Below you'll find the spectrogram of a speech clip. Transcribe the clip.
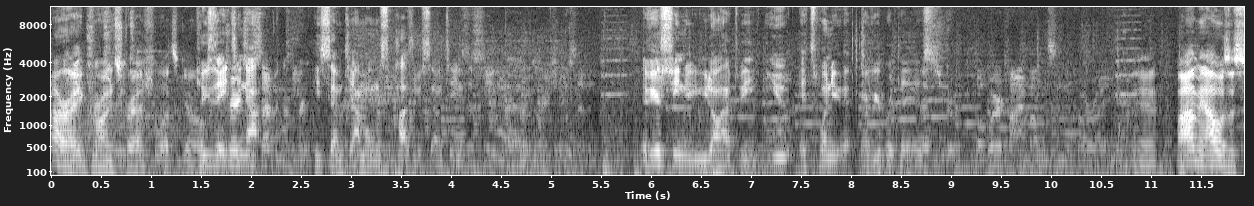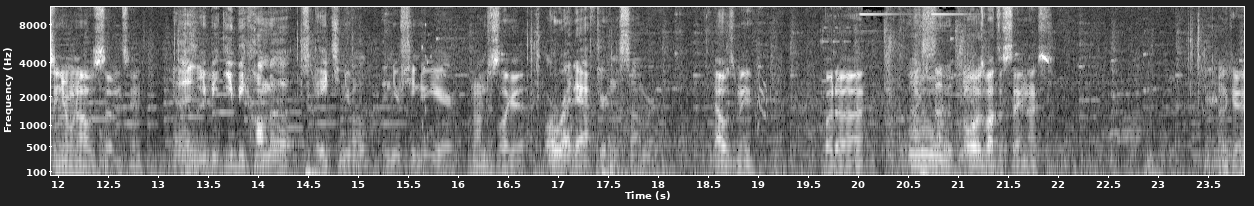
All right, groin scratch. Let's go. Trix is 18 Trix now. is 17. He's 17. I'm almost positive 17. He's a senior. I'm pretty sure he's 17. If you're a senior, you don't have to be. You. It's when you, whatever your birthday is, That's true. But we're talking about this in the car right here. Yeah. I mean, I was a senior when I was 17. And then you be, you become a 18 year old in your senior year, And I'm just like a. or right after in the summer. That was me. But uh. Nice Oh, I was about to say nice. Okay.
